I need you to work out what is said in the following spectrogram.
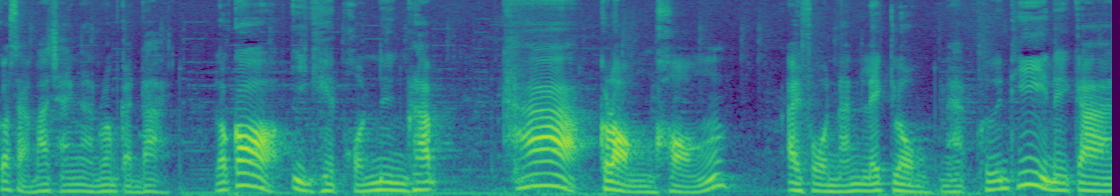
ก็สามารถใช้งานร่วมกันได้ แล้วก็อีกเหตุผลหนึ่งครับ ถ้ากล่องของ iPhone นั้นเล็กลงนะฮะพื้นที่ในการ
